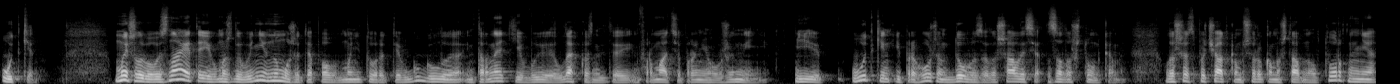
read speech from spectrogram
Уткін. Можливо, ви знаєте його, можливо, ні. Ну, можете помоніторити в Google інтернеті, ви легко знайдете інформацію про нього вже нині. І Уткін і Пригожин довго залишалися залаштунками. Лише з початком широкомасштабного вторгнення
